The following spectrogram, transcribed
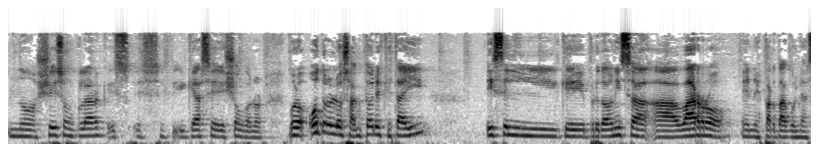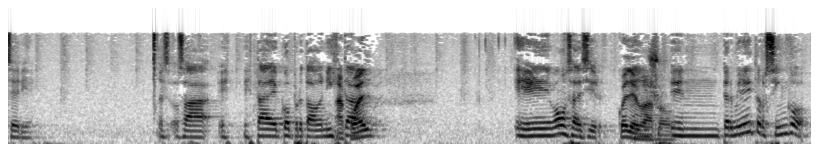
no Jason Clark es, es el que hace John Connor bueno otro de los actores que está ahí es el que protagoniza a Barro en Spartacus la serie Es- o sea es- está de coprotagonista ¿A cuál? Eh, vamos a decir ¿Cuál es en- Barro? en Terminator 5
